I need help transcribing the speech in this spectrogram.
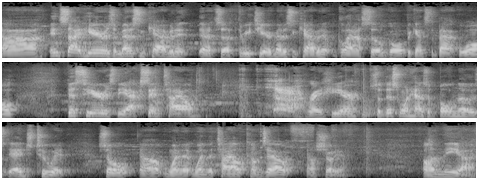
Uh, inside here is a medicine cabinet. That's a three-tier medicine cabinet glass, so go up against the back wall. This here is the accent tile uh, right here. So this one has a bull-nosed edge to it. So uh, when it, when the tile comes out, I'll show you on the uh,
